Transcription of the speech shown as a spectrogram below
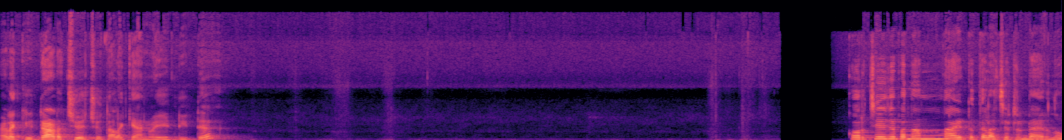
ഇളക്കിയിട്ട് അടച്ചു വെച്ചു തിളയ്ക്കാൻ വേണ്ടിയിട്ട്. കുറച്ച് കഴിഞ്ഞപ്പോൾ നന്നായിട്ട് തിളച്ചിട്ടുണ്ടായിരുന്നു.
